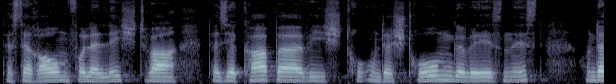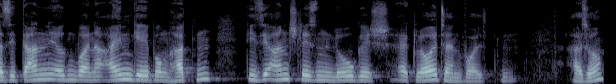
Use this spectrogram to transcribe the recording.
dass der Raum voller Licht war, dass ihr Körper wie unter Strom gewesen ist und dass sie dann irgendwo eine Eingebung hatten, die sie anschließend logisch erläutern wollten. Also,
